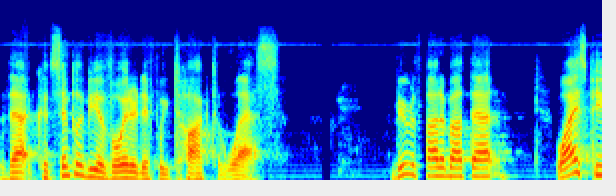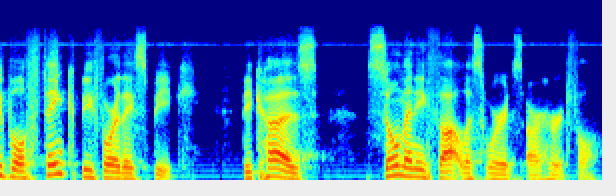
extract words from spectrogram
that could simply be avoided if we talked less. Have you ever thought about that? Wise people think before they speak because so many thoughtless words are hurtful.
